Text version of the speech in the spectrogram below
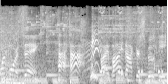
One more thing. Ha ha! Bye bye, Dr. Spooky.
